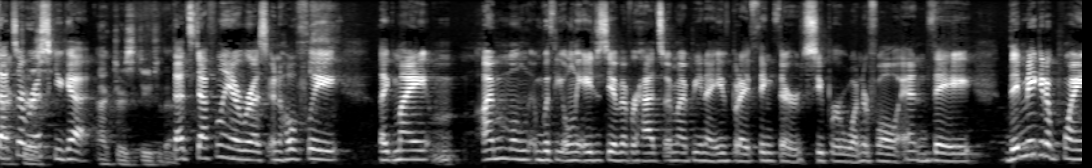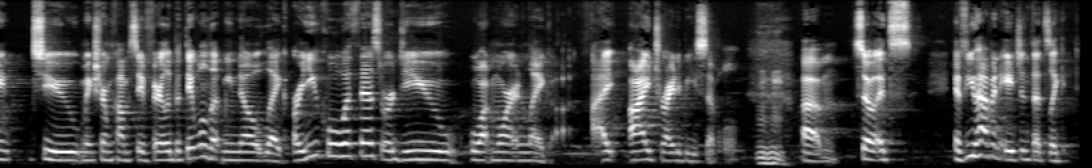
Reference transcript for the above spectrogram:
that's a risk you get. Actors due to that. that's definitely a risk, and hopefully, like my, I'm with the only agency I've ever had, so I might be naive, but I think they're super wonderful, and they they make it a point to make sure I'm compensated fairly, but they will let me know, like, are you cool with this, or do you want more? And like, I I try to be civil. Um, so it's if you have an agent that's like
